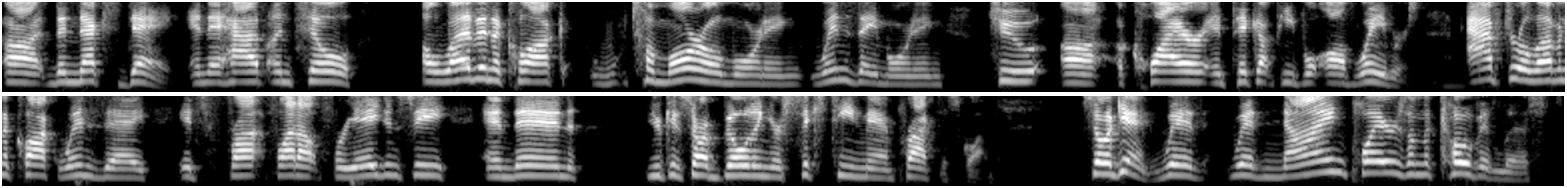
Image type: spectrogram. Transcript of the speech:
uh, the next day, and they have until 11 o'clock tomorrow morning, Wednesday morning, to uh, acquire and pick up people off waivers. After 11 o'clock Wednesday, it's flat, flat out free agency and then you can start building your 16 man practice squad. So again, with with nine players on the COVID list,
